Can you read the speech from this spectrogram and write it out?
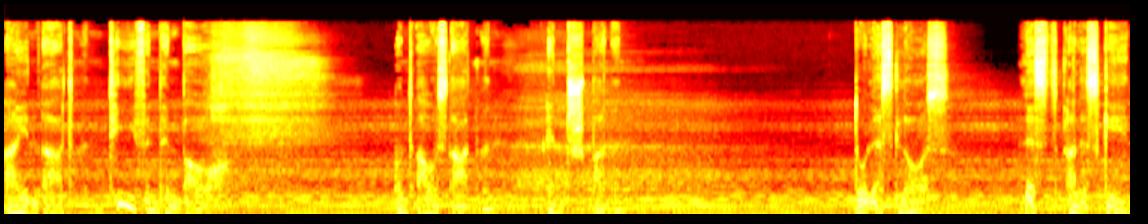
Einatmen tief in den Bauch und ausatmen, entspannen. Du lässt los, lässt alles gehen.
